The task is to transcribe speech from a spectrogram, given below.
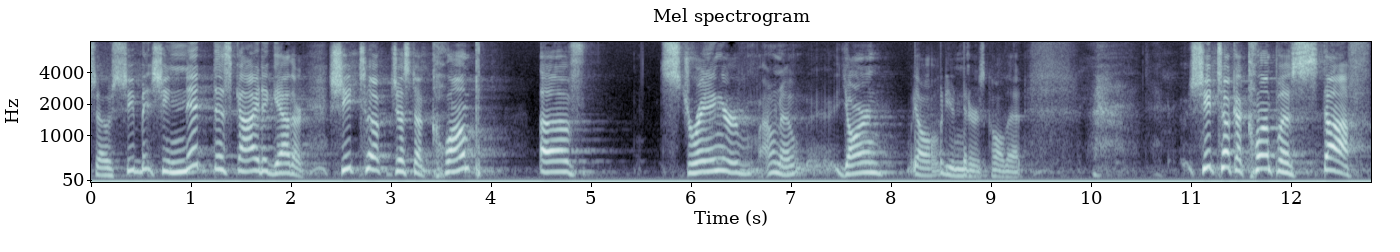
So she, she knit this guy together. She took just a clump of string or, I don't know, yarn. What do you knitters call that? She took a clump of stuff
